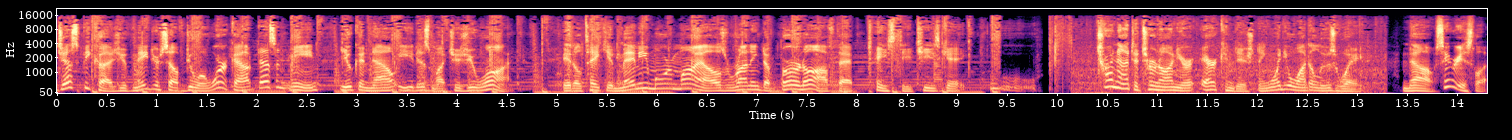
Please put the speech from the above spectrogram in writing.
Just because you've made yourself do a workout doesn't mean you can now eat as much as you want. It'll take you many more miles running to burn off that tasty cheesecake. Ooh. Try not to turn on your air conditioning when you want to lose weight. No, seriously.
